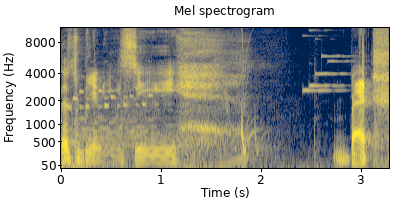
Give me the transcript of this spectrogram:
This would be an easy batch.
